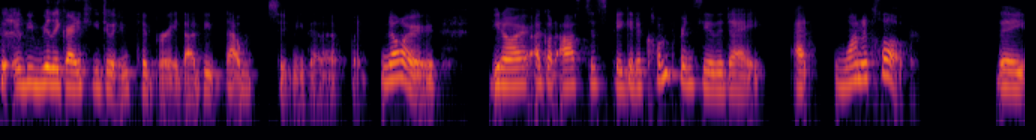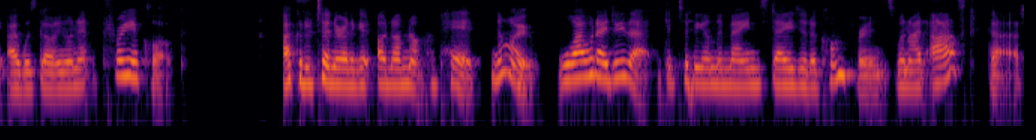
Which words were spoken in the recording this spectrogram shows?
it'd be really great if you could do it in February. That'd be that would suit me better. But no, you know, I got asked to speak at a conference the other day at one o'clock. The I was going on at three o'clock. I could have turned around and go, oh, no, I'm not prepared. No, why would I do that? Get to be on the main stage at a conference when I'd asked that.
